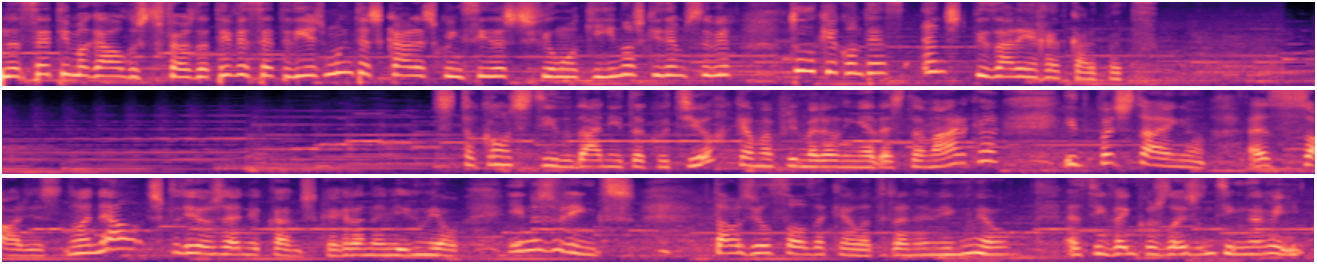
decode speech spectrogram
Na sétima gala dos troféus da TV 7 Dias, muitas caras conhecidas desfilam aqui e nós quisemos saber tudo o que acontece antes de pisarem a red carpet. Estou com o vestido da Anita Couture, que é uma primeira linha desta marca, e depois tenho acessórios. No anel escolhi o Eugênio Campos, que é grande amigo meu, e nos brincos está o Gil Souza, que é outro grande amigo meu. Assim vem com os dois juntinho a mim.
